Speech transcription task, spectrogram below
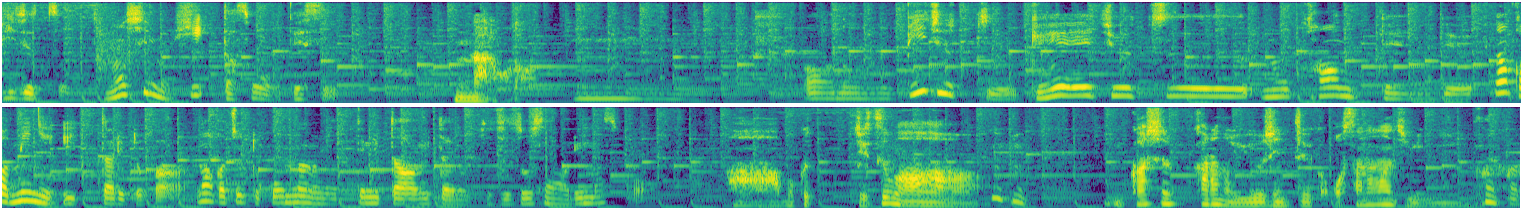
美術を楽しむ日だそうです。うんなるほど。あの美術芸術の観点でなんか見に行ったりとかなんかちょっとこんなのやってみたみたいなのって地蔵さんありますか？ああ、僕、実は、昔からの友人というか幼馴染に、はいは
